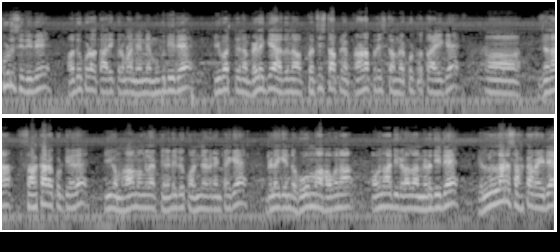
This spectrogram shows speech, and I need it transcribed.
ಕೂಡಿಸಿದೀವಿ. ಅದು ಕೂಡ ಕಾರ್ಯಕ್ರಮ ನಿನ್ನೆ ಮುಗಿದಿದೆ. ಇವತ್ತಿನ ಬೆಳಗ್ಗೆ ಅದನ್ನ ಪ್ರತಿಷ್ಠಾಪನೆ ಪ್ರಾಣ ಪ್ರತಿಷ್ಠಾಪನೆ ಕೊಟ್ಟು ತಾಯಿಗೆ ಜನ ಸಹಕಾರ ಕೊಟ್ಟಿದ್ದಾರೆ. ಈಗ ಮಹಾಮಂಗಳಾರತಿ ನಡೀಬೇಕು ಹನ್ನೆರಡು ಗಂಟೆಗೆ. ಬೆಳಗ್ಗೆಯಿಂದ ಹೋಮ ಹವನ ಹವನಾದಿಗಳೆಲ್ಲ ನಡೆದಿದೆ. ಎಲ್ಲರ ಸಹಕಾರ ಇದೆ.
